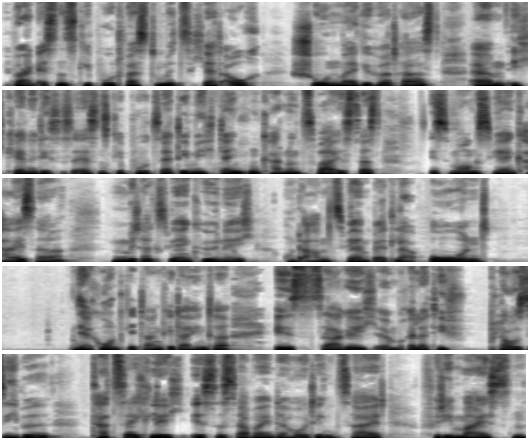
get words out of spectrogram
über ein Essensgebot, was du mit Sicherheit auch schon mal gehört hast. Ähm, ich kenne dieses Essensgebot, seitdem ich denken kann. Und zwar ist das ist morgens wie ein Kaiser, mittags wie ein König und abends wie ein Bettler. Und der Grundgedanke dahinter ist, sage ich, ähm, relativ plausibel. Tatsächlich ist es aber in der heutigen Zeit für die meisten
